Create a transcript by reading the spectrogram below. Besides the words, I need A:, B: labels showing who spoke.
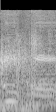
A: Hey.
